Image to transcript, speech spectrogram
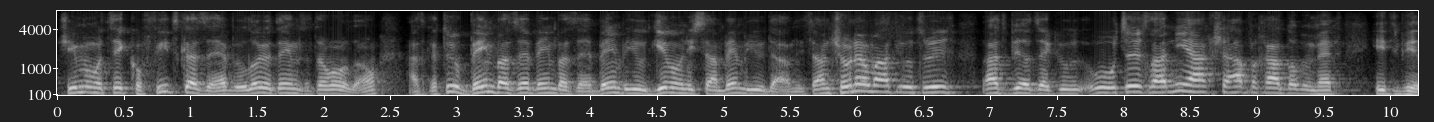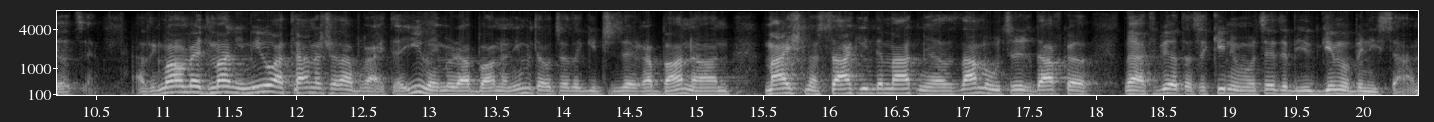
שאם הוא מוצא קופיץ כזה, והוא לא יודע אם זה טרור או לא, אז כתוב בין בזה בין בזה, בין בי"ג ניסן, בין בי"ד ניסן, שונה ומעטי הוא צריך להטביל את זה, כי הוא, הוא צריך להניח שאף אחד לא באמת הטביל את זה. אז הגמרא אומרת, מאני, מי הוא התנא של הברייתא? אילי מרבנן, אם אתה רוצה להגיד שזה רבנן, מה יש נסקין דמטמי, אז למה הוא צריך דווקא להטביל את הסכין אם הוא מוצא את זה בי"ג בניסן?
